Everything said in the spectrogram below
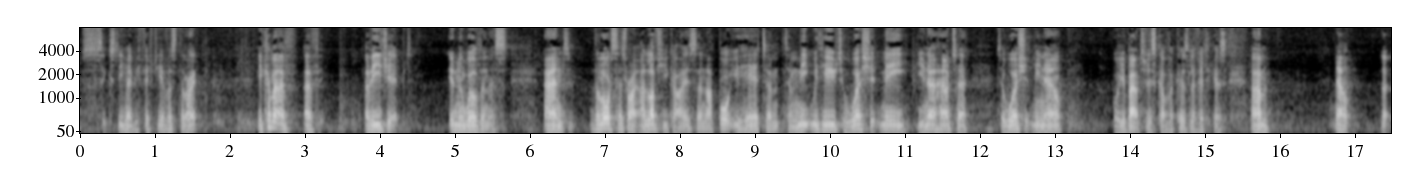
60, maybe 50 of us tonight. You come out of, of, of Egypt, in the wilderness. And the Lord says, Right, I love you guys, and I brought you here to, to meet with you, to worship me. You know how to, to worship me now, or you're about to discover because Leviticus. Um, now, look,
